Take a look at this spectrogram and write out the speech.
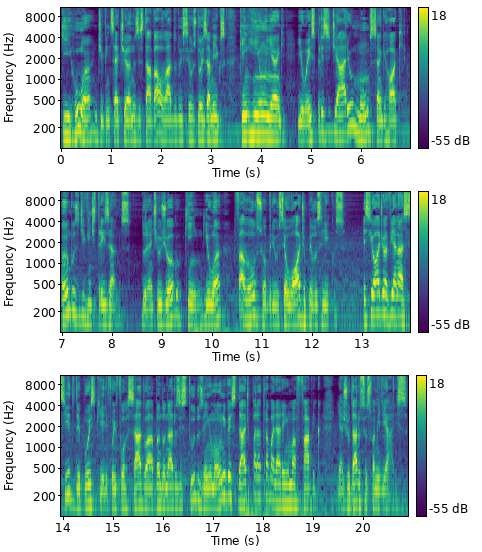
Ki-hwan, de 27 anos, estava ao lado dos seus dois amigos, Kim Hyun-yang e o ex-presidiário Moon Sang-hok, ambos de 23 anos. Durante o jogo, Kim Gi-wan falou sobre o seu ódio pelos ricos. Esse ódio havia nascido depois que ele foi forçado a abandonar os estudos em uma universidade para trabalhar em uma fábrica e ajudar os seus familiares.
